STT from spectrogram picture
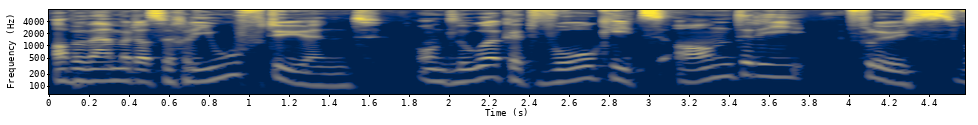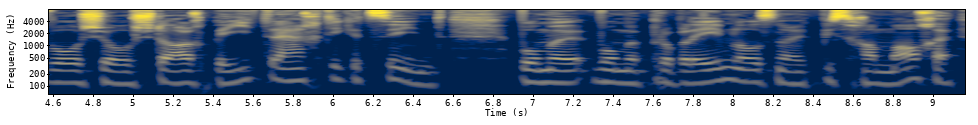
Aber wenn wir das ein bisschen auftun und schauen, wo gibt es andere Flüsse, die schon stark beeinträchtigt sind, wo man, wo man problemlos noch etwas machen kann,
